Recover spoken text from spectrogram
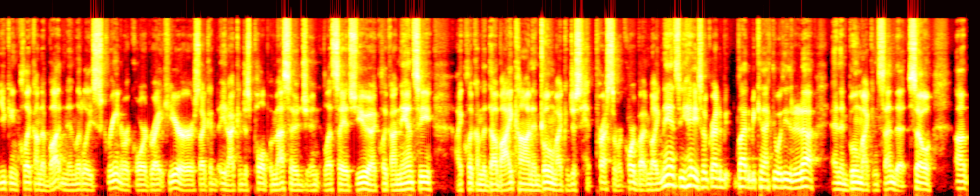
you can click on the button and literally screen record right here. So I could, you know, I can just pull up a message and let's say it's you. I click on Nancy, I click on the Dubb icon, and boom, I can just hit press the record button, like Nancy, hey, so glad to be glad to be connected with you, da, da, da. and then boom, I can send it. So uh,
